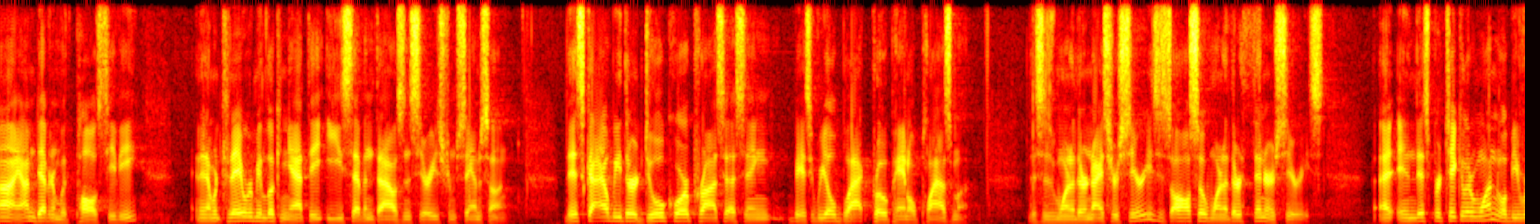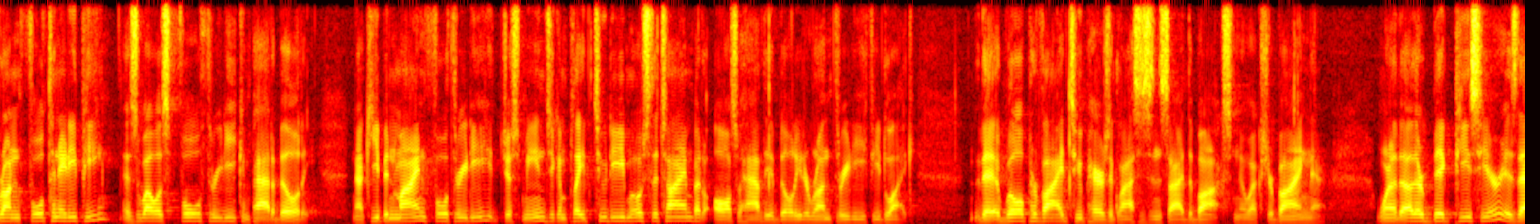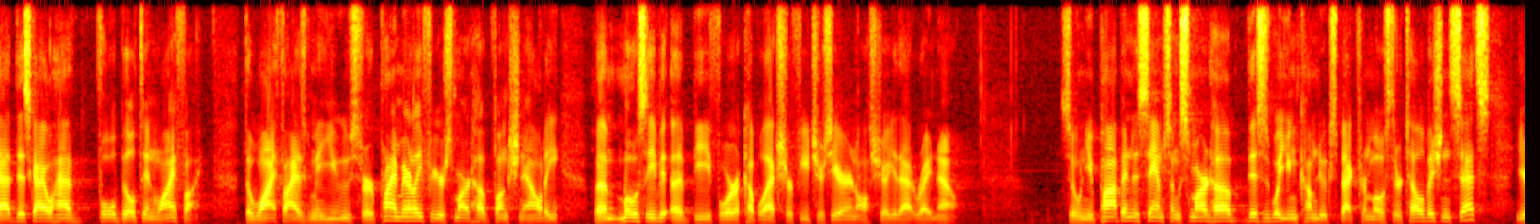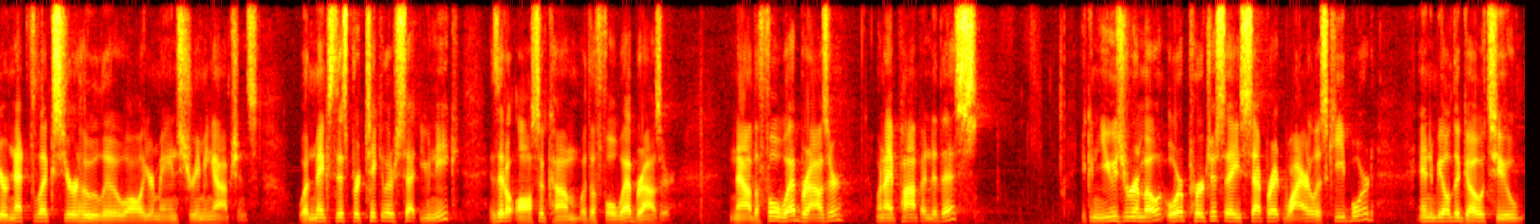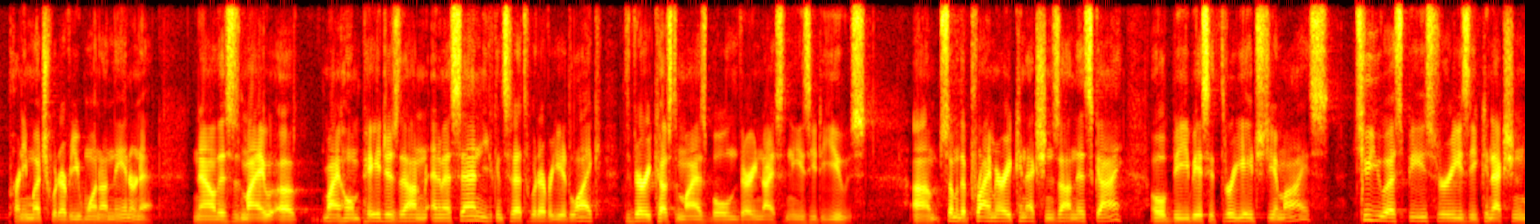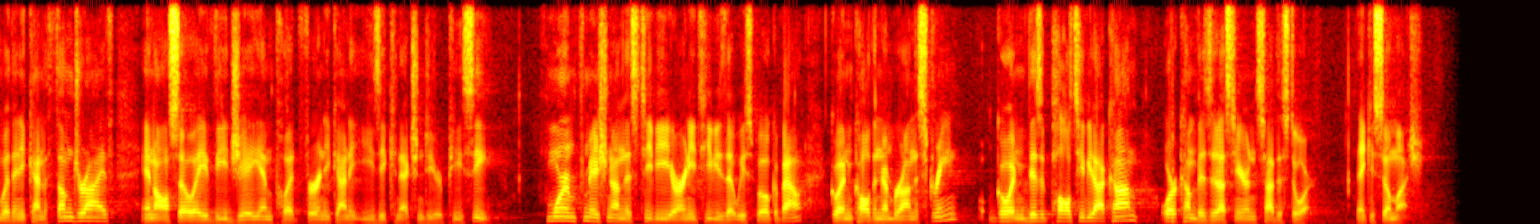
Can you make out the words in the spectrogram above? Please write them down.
Hi, I'm Devin with Paul's TV, and today we're going to be looking at the E7000 series from Samsung. This guy will be their dual-core processing, basically real black pro panel plasma. This is one of their nicer series. It's also one of their thinner series. Uh, in this particular one, we'll be run full 1080p as well as full 3D compatibility. Now keep in mind, full 3D just means you can play 2D most of the time, but also have the ability to run 3D if you'd like. It will provide two pairs of glasses inside the box, no extra buying there. One of the other big piece here is that this guy will have full built-in Wi-Fi. The Wi-Fi is going to be used for primarily for your smart hub functionality, but mostly uh, be for a couple extra features here, and I'll show you that right now. So when you pop into Samsung Smart Hub, this is what you can come to expect from most of their television sets, your Netflix, your Hulu, all your main streaming options. What makes this particular set unique is it'll also come with a full web browser. Now the full web browser, when I pop into this, you can use your remote or purchase a separate wireless keyboard and be able to go to pretty much whatever you want on the internet. Now, this is my, uh, my home page is on MSN. You can set it to whatever you'd like. It's very customizable and very nice and easy to use. Um, some of the primary connections on this guy will be basically three HDMI's, two USBs for easy connection with any kind of thumb drive, and also a VGA input for any kind of easy connection to your PC. For more information on this TV or any TVs that we spoke about, go ahead and call the number on the screen. Go ahead and visit paulstv.com or come visit us here inside the store. Thank you so much.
